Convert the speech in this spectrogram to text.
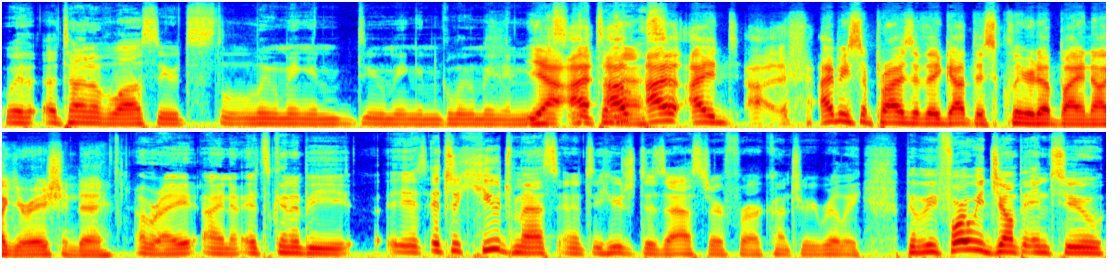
with a ton of lawsuits looming and dooming and glooming, and yeah, it's, I, it's. I, I, I, I, I'd be surprised if they got this cleared up by inauguration day. All right, I know it's gonna be it's, it's a huge mess and it's a huge disaster for our country, really. But before we jump into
